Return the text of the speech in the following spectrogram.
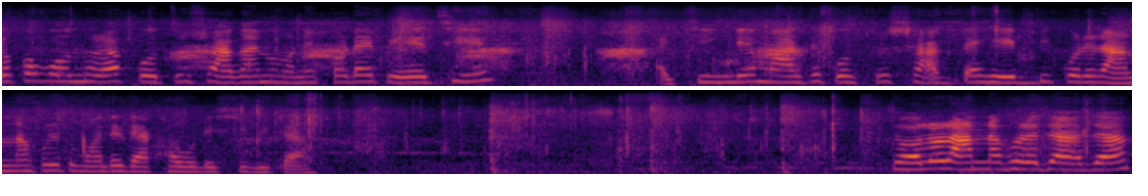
দেখো বন্ধুরা, কচুর শাক আমি অনেক কটাই পেয়েছি। আর চিংড়ি মাছ দিয়ে কচুর শাকটা হেভি করে রান্না করে তোমাদের দেখাবো রেসিপিটা চলো রান্নাঘরে যা যাক।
